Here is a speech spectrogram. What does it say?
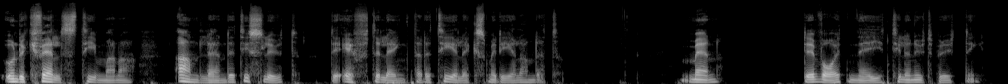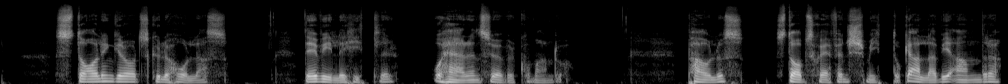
Under kvällstimmarna anlände till slut det efterlängtade telexmeddelandet. Men det var ett nej till en utbrytning. Stalingrad skulle hållas. Det ville Hitler och Härens överkommando. Paulus, stabschefen Schmidt och alla vi andra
